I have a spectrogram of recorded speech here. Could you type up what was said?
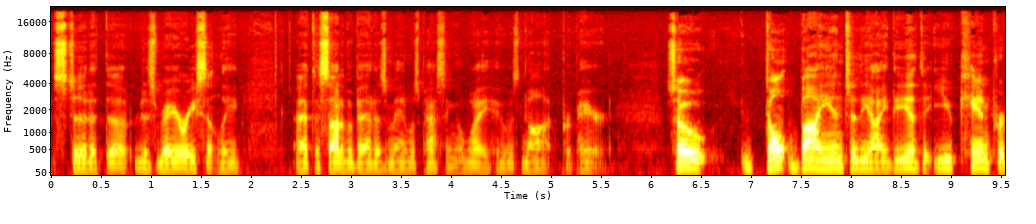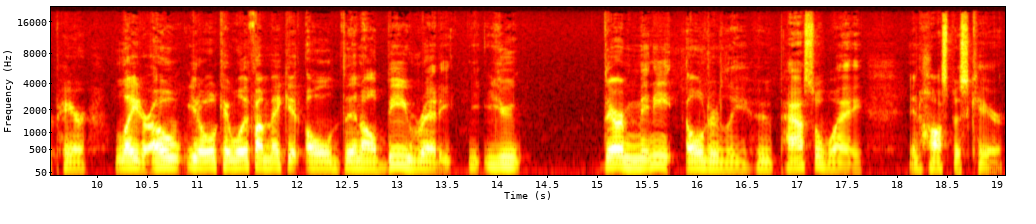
stood at the just very recently at the side of a bed as a man was passing away who was not prepared. So don't buy into the idea that you can prepare later. Oh, you know, okay, well if I make it old, then I'll be ready. You there are many elderly who pass away in hospice care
